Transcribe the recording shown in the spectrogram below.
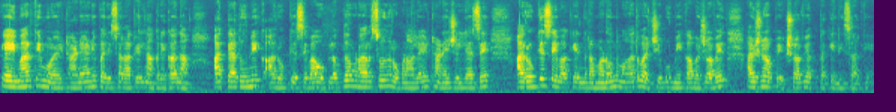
या इमारतीमुळे ठाणे आणि परिसरातील नागरिकांना अत्याधुनिक आरोग्य सेवा उपलब्ध होणार असून रुग्णालय ठाणे जिल्ह्याचे आरोग्य सेवा केंद्र म्हणून महत्वाची भूमिका बजावेल अशी अपेक्षा व्यक्त केली जाते.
